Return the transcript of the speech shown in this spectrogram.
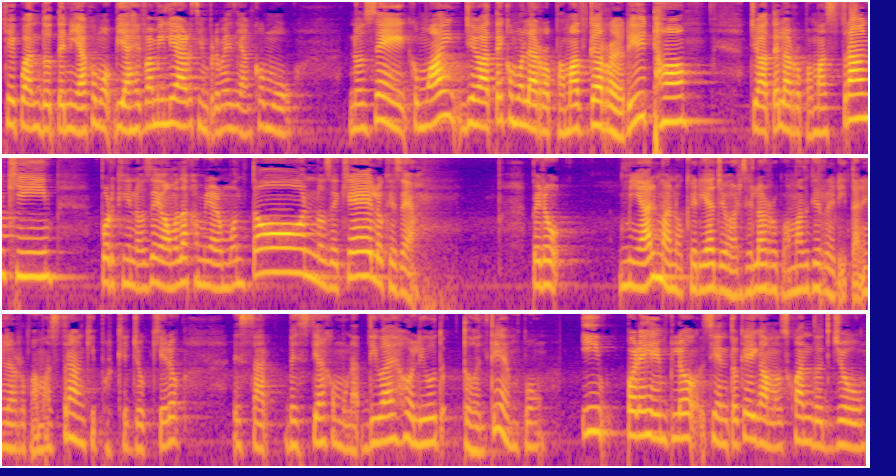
que cuando tenía como viaje familiar siempre me decían como, no sé, como, ay, llévate como la ropa más guerrerita, llévate la ropa más tranqui, porque no sé, vamos a caminar un montón, no sé qué, lo que sea. Pero mi alma no quería llevarse la ropa más guerrerita ni la ropa más tranqui, porque yo quiero estar vestida como una diva de Hollywood todo el tiempo. Y, por ejemplo, siento que, digamos, cuando yo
